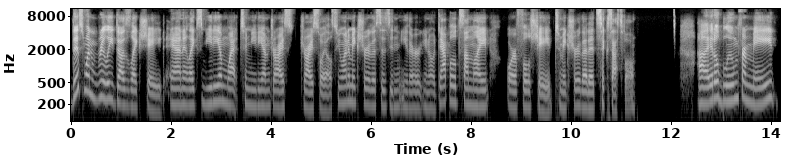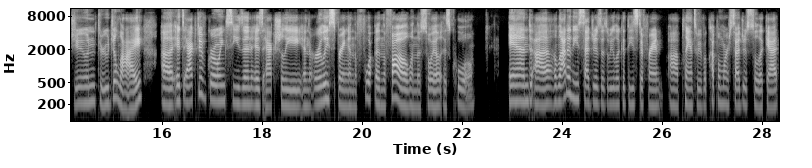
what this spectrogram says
this one really does like shade and it likes medium wet to medium dry dry soil. So you want to make sure this is in either, you know, dappled sunlight or full shade to make sure that it's successful. Uh, it'll bloom from May, June through July. Uh, its active growing season is actually in the early spring and the, in the fall when the soil is cool. And uh, a lot of these sedges, as we look at these different uh, plants, we have a couple more sedges to look at,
